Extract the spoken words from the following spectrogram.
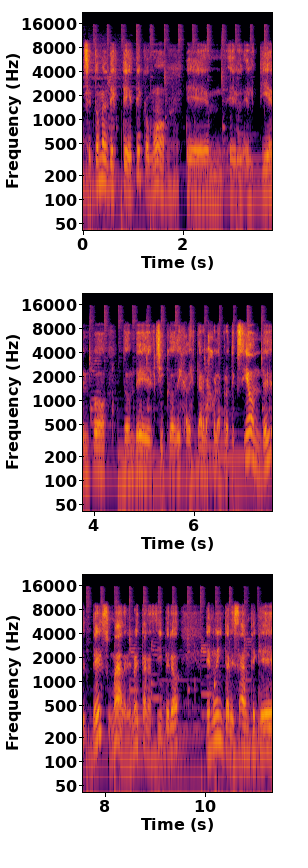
Se toma el destete como eh, el, tiempo donde el chico deja de estar bajo la protección de, de su madre. No es tan así, pero es muy interesante que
